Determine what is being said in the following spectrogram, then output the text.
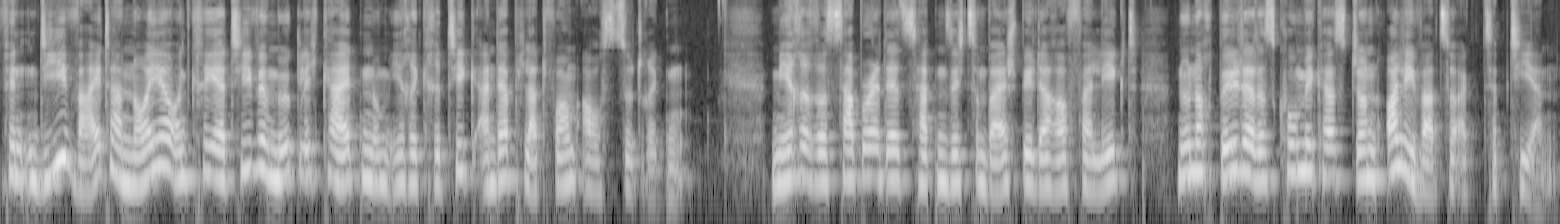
finden die weiter neue und kreative Möglichkeiten, um ihre Kritik an der Plattform auszudrücken. Mehrere Subreddits hatten sich zum Beispiel darauf verlegt, nur noch Bilder des Komikers John Oliver zu akzeptieren.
